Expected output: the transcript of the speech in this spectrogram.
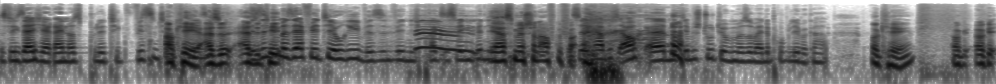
Deswegen sage ich ja rein aus Politikwissenschaft. Okay, Wir sind- also- also wir sind The- immer sehr viel Theorie, wir sind wenig Praxis, deswegen bin ich, Ja, ist mir schon aufgefallen. deswegen habe ich auch äh, mit dem Studium immer so meine Probleme gehabt. Okay. Okay, okay,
